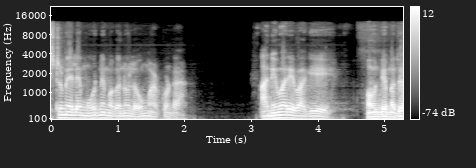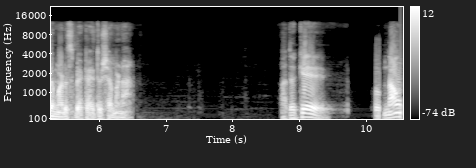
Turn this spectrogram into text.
ಇಷ್ಟ್ರ ಮೇಲೆ ಮೂರನೇ ಮಗನೂ ಲವ್ ಮಾಡಿಕೊಂಡ, ಅನಿವಾರ್ಯವಾಗಿ ಅವನಿಗೆ ಮದುವೆ ಮಾಡಿಸ್ಬೇಕಾಯ್ತು ಶಮಣ ಅದಕ್ಕೆ ನಾವು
